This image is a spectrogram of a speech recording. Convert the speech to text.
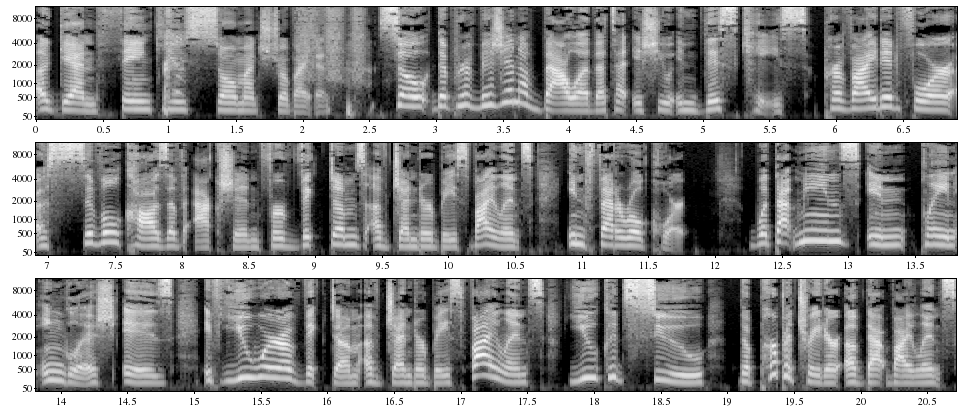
again, thank you so much, Joe Biden. so the provision of VAWA that's at issue in this case provided for a civil cause of action for victims of gender-based violence in federal court. What that means in plain English is if you were a victim of gender based violence, you could sue the perpetrator of that violence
